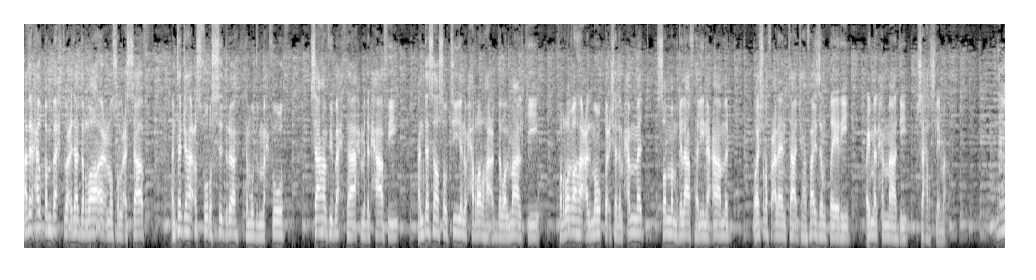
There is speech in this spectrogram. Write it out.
هذه الحلقة من بحث وإعداد الرائع منصور العساف. أنتجها عصفور السدرة ثمود بن محفوظ. ساهم في بحثها أحمد الحافي. هندسها صوتيا وحررها عبد الله المالكي. فرغها على الموقع شد محمد صمم غلافها لينا عامر وأشرف على إنتاجها فايز المطيري وايمن الحمادي وسحر سليمان. يا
